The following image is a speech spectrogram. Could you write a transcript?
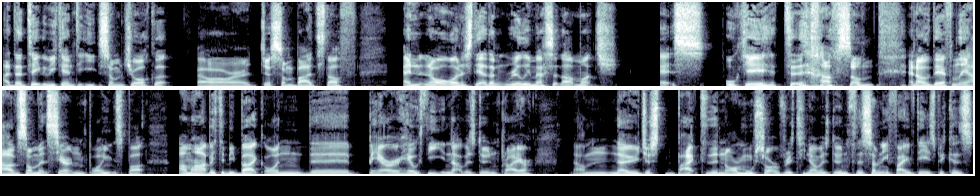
I did take the weekend to eat some chocolate or just some bad stuff. And in all honesty, I didn't really miss it that much. It's okay to have some, and I'll definitely have some at certain points, but I'm happy to be back on the better health eating that I was doing prior. I'm now just back to the normal sort of routine I was doing for the 75 days because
